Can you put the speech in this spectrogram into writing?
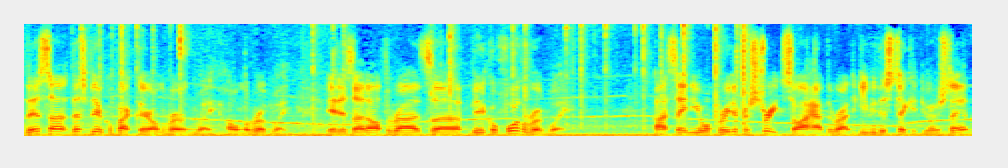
this uh, this vehicle back there on the roadway. On the roadway, it is unauthorized uh, vehicle for the roadway. I seen you on three different streets, so I have the right to give you this ticket. Do you understand?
